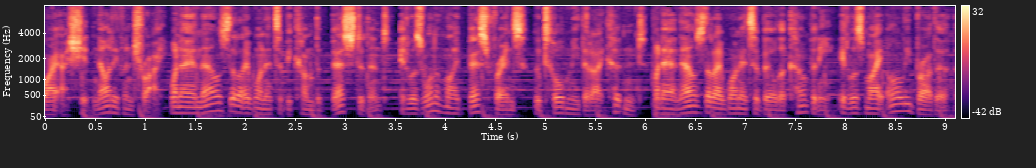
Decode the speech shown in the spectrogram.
why I should not even try. When I announced that I wanted to become the best student, it was one of my best friends who told me that I couldn't. When I announced that I wanted to build a company, it was my only brother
